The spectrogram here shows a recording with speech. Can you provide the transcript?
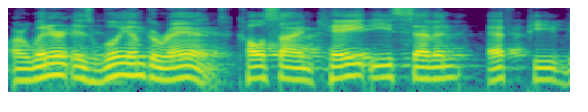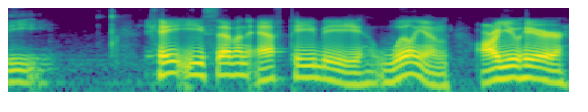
Our winner is William Garand, call sign KE7FPV. KE7FPB. William, are you here?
